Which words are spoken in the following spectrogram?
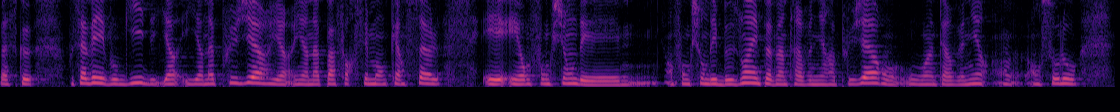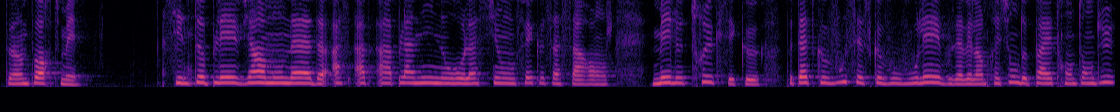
parce que vous savez, vos guides, il y, en a plusieurs, il n'y en a pas forcément qu'un seul, et, en, fonction des, en fonction des besoins, ils peuvent intervenir à plusieurs ou, intervenir en, en solo, peu importe, mais s'il te plaît, viens à mon aide, aplanis nos relations, fais que ça s'arrange. Mais le truc, c'est que peut-être que vous, c'est ce que vous voulez, vous avez l'impression de ne pas être entendu,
